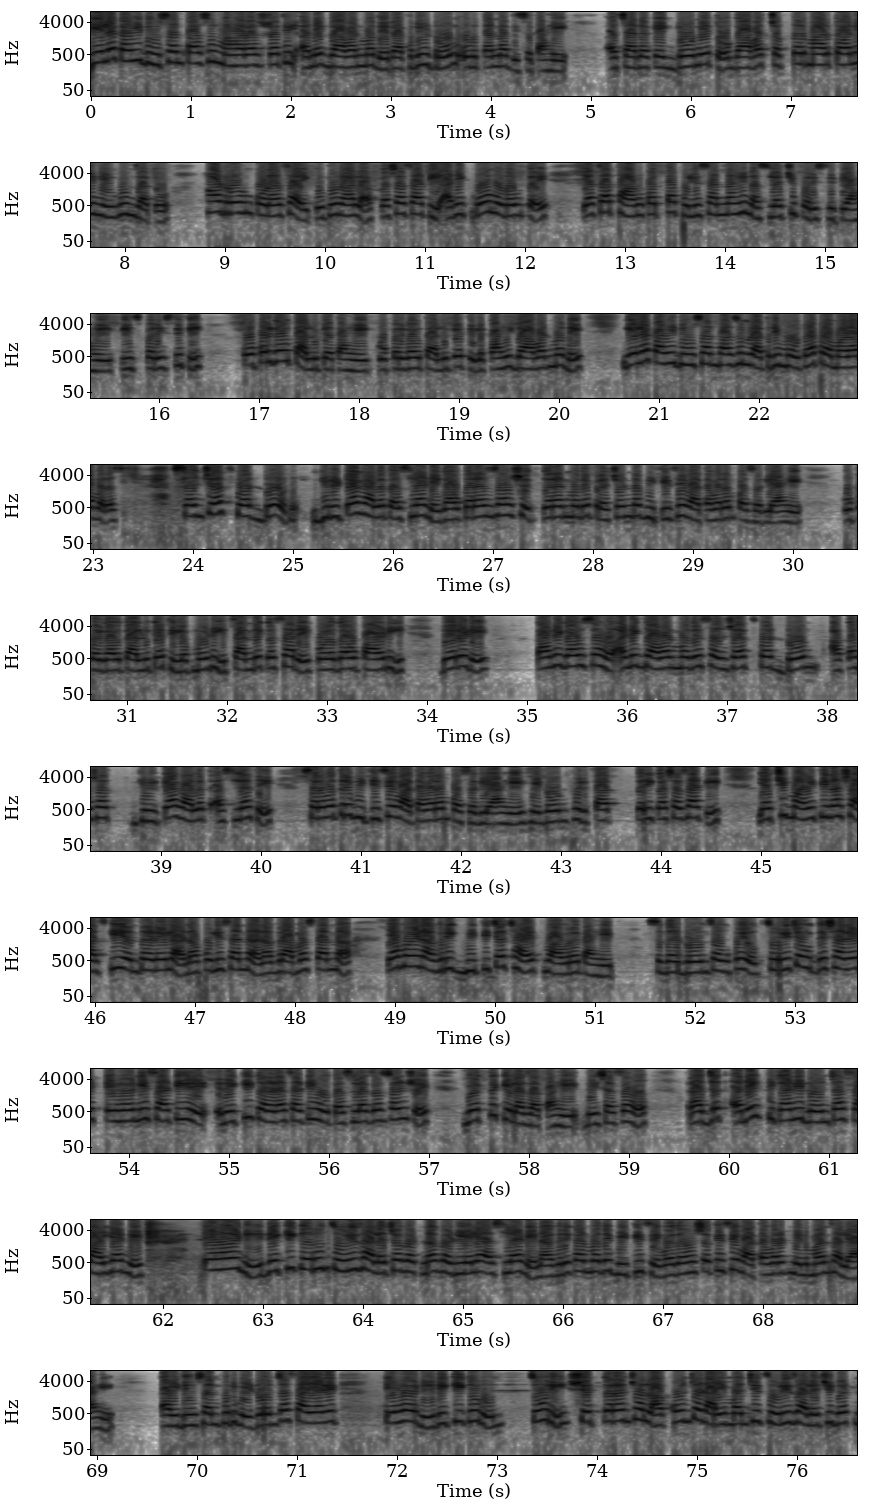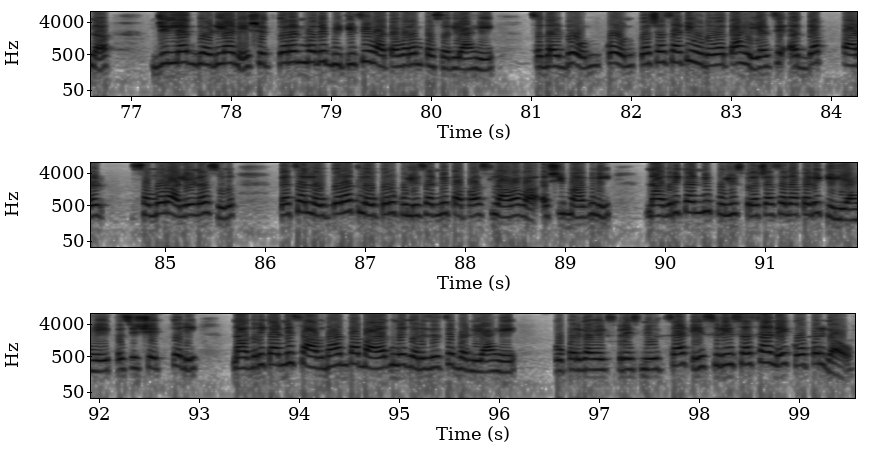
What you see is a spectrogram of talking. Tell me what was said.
गेल्या काही दिवसांपासून महाराष्ट्रातील अनेक गावांमध्ये रात्री ड्रोन उडताना दिसत आहे. अचानक एक ड्रोन येतो गावात चक्कर मारतो आणि निघून जातो. हा ड्रोन कोणाचा आहे कुठून आला कशासाठी आणि कोण उडवतय याचा थांगपत्ता पोलिसांनाही नसल्याची परिस्थिती आहे. तीच परिस्थिती कोपरगाव तालुक्यात आहे. कोपरगाव तालुक्यातील काही गावांमध्ये गेल्या काही दिवसांपासून रात्री मोठ्या प्रमाणावर संचास्पद ड्रोन गिरट्या घालत असल्याने गावकऱ्यांसह शेतकऱ्यांमध्ये प्रचंड भीतीचे वातावरण पसरले आहे. कोपरगाव तालुक्यातील मढी चांदे कसारे कोळगाव पारडी बेरडे कानेगावसह अनेक गावांमध्ये संशयास्पद ड्रोन आकाशात गिरट्या घालत असल्याचे सर्वत्र भीतीचे वातावरण पसरले आहे. हे ड्रोन फिरतात तरी कशासाठी याची माहिती ना शासकीय यंत्रणेला ना पोलिसांना ना ग्रामस्थांना यामुळे नागरिक भीतीच्या छायेत वावरत आहेत. सदर ड्रोनचा उपयोग चोरीच्या उद्देशाने टेहळणीसाठी रेकी करण्यासाठी होत असल्याचा संशय व्यक्त केला जात आहे. देशासह राज्यात अनेक ठिकाणी ड्रोनच्या सहाय्याने टेहळणी रेकी करून चोरी झाल्याच्या घटना घडलेल्या असल्याने नागरिकांमध्ये भीतीचे व दहशतीचे वातावरण निर्माण झाले आहे. काही दिवसांपूर्वी ड्रोनच्या सहाय्याने टेहळणी रेकी करून चोरी शेतकऱ्यांच्या लाखोंच्या डाळिंबांची चोरी झाल्याची घटना जिल्ह्यात घडल्याने शेतकऱ्यांमध्ये भीतीचे वातावरण पसरले आहे. सदर ड्रोन कोण कशासाठी उडवत आहे याचे अद्याप कारण समोर आले नसून त्याचा लवकरात लवकर पोलिसांनी तपास लावावा अशी मागणी नागरिकांनी पोलीस प्रशासनाकडे केली आहे. तसेच शेतकरी नागरिकांनी सावधानता बाळगणे गरजेचे बनले आहे. कोपरगाव एक्सप्रेस न्यूजसाठी श्री ससाने कोपरगाव.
